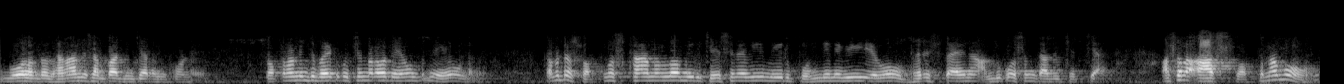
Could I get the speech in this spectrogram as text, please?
మూలంత ధనాన్ని సంపాదించారనుకోండి. స్వప్నం నుంచి బయటకు వచ్చిన తర్వాత ఏముంటుంది? ఏముండదు. కాబట్టి స్వప్న స్థానంలో మీరు చేసినవి మీరు పొందినవి ఏవో ఉద్ధరిస్తాయని అందుకోసం కాదు చర్చ. అసలు ఆ స్వప్నము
